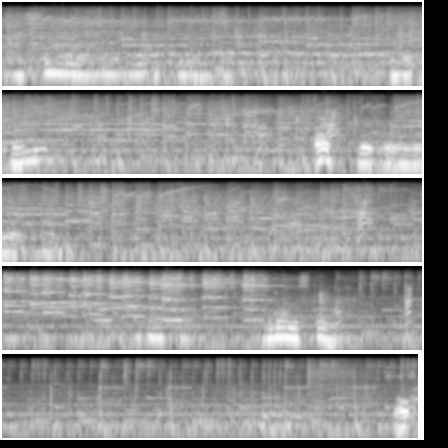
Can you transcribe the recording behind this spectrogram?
I see Is that Oh, wait, wait, wait, wait, wait. I don't understand. Oh.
